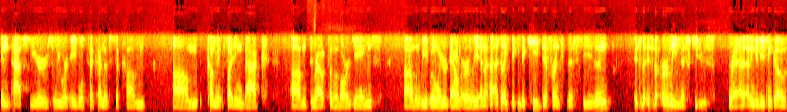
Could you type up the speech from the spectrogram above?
in past years we were able to kind of succumb, um, coming fighting back um, throughout some of our games um, when we when we were down early, and I, I feel like the, the key difference this season it's the it's the early miscues, right? I, I think if you think of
